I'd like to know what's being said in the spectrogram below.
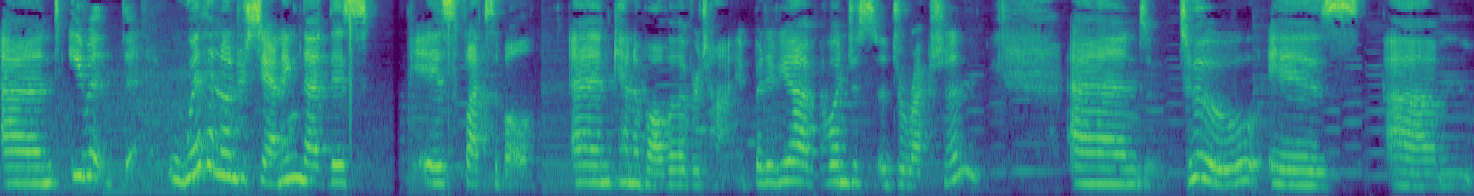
And even with an understanding that this is flexible and can evolve over time. But if you have one, just a direction. And two is um,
